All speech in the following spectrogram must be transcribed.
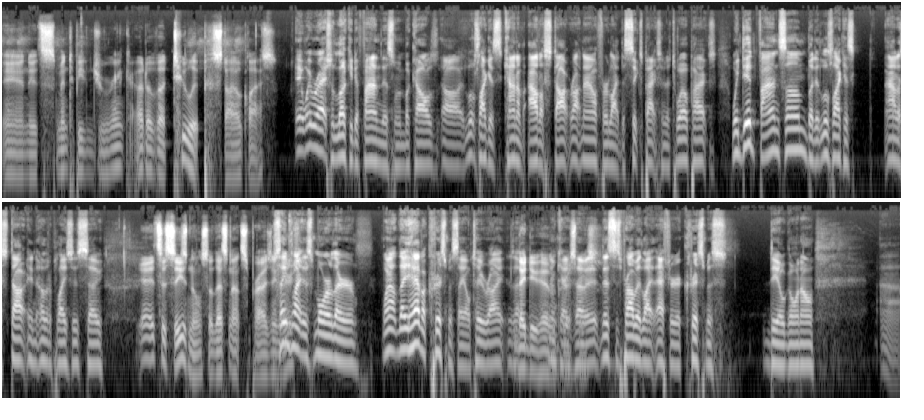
and it's meant to be drank out of a tulip style glass. And we were actually lucky to find this one because uh, it looks like it's kind of out of stock right now for like the six packs and the twelve packs. We did find some, but it looks like it's out of stock in other places. So Yeah, it's a seasonal, so that's not surprising. seems There's- like it's more of their. Well, they have a Christmas sale too, right? Is that- they do have a Okay, so it, this is probably like after a Christmas deal going on. Uh,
